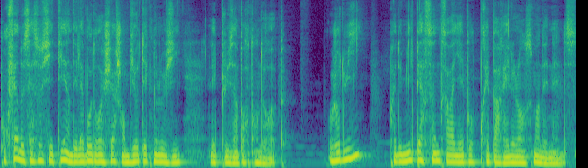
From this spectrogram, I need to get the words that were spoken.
pour faire de sa société un des labos de recherche en biotechnologie les plus importants d'Europe. Aujourd'hui, près de 1000 personnes travaillaient pour préparer le lancement des NENS.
